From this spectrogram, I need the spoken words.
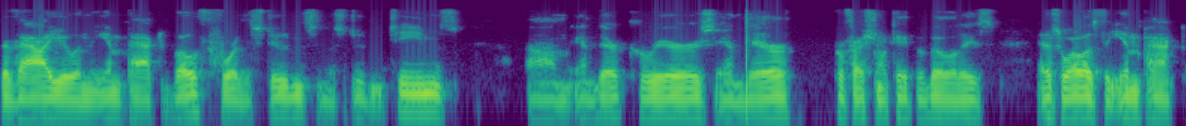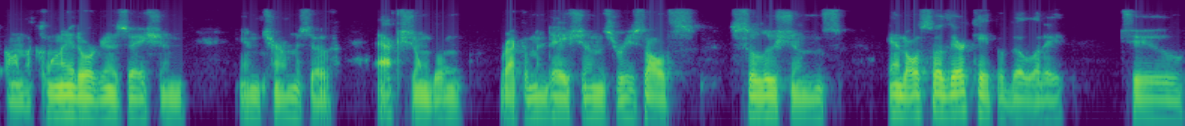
the value and the impact both for the students and the student teams um, and their careers and their professional capabilities, as well as the impact on the client organization in terms of actionable recommendations, results, solutions, and also their capability to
